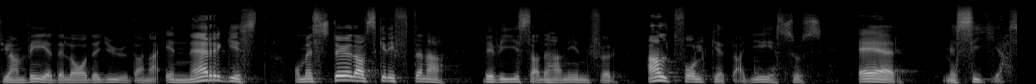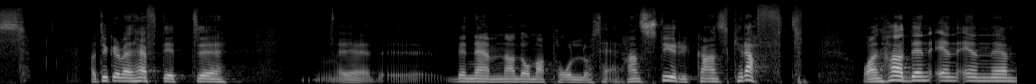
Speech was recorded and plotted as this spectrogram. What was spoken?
Ty han vederlade judarna energiskt och med stöd av skrifterna bevisade han inför allt folket att Jesus är Messias. Jag tycker det var ett häftigt eh, eh, benämnande om Apollos här. Hans styrka, hans kraft. Och han hade en, en, en eh,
